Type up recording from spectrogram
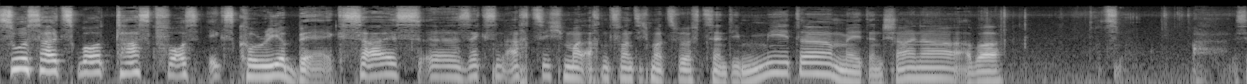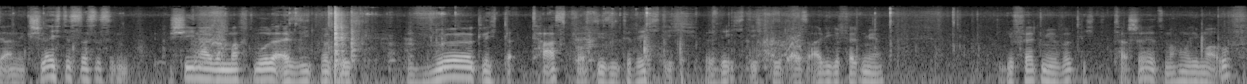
Suicide Squad Task Force X Career Bag. Size äh, 86 x 28 x 12 cm. Made in China. Aber trotzdem ist ja nichts Schlechtes, dass es in China gemacht wurde. Er sieht wirklich, wirklich Task Force. Die sieht richtig, richtig gut aus. All die gefällt mir. Die gefällt mir wirklich die Tasche. Jetzt machen wir die mal auf.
